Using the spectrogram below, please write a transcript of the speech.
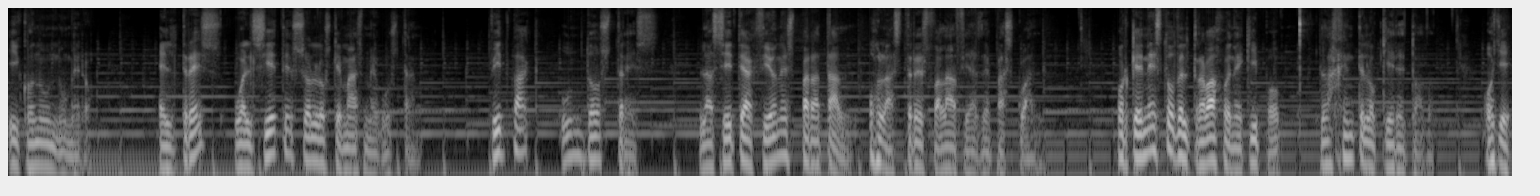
y con un número. El 3 o el 7 son los que más me gustan. Feedback 1, 2, 3. Las 7 acciones para tal o las 3 falacias de Pascual. Porque en esto del trabajo en equipo, la gente lo quiere todo. Oye,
